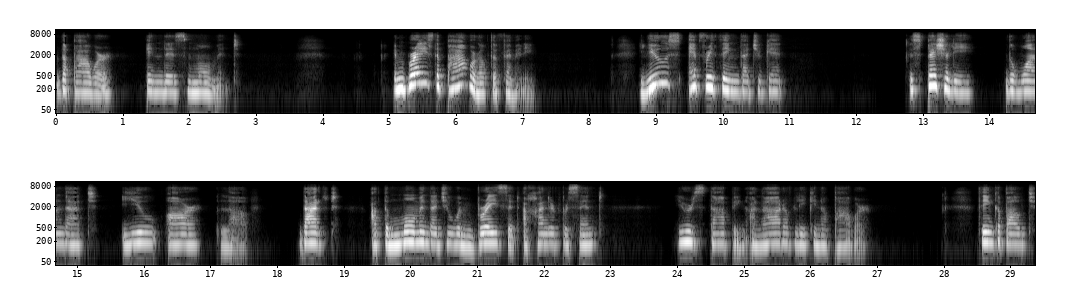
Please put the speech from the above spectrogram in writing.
the power in this moment. Embrace the power of the feminine. Use everything that you get, especially the one that you are love. That at the moment that you embrace it a hundred percent, you're stopping a lot of leaking of power. Think about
